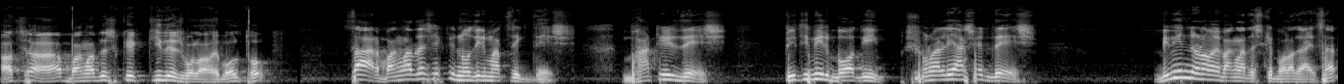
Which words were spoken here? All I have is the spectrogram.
আচ্ছা বাংলাদেশকে কি দেশ বলা হয় বলতো স্যার বাংলাদেশ একটি নদীর মাতৃক দেশ ভাটির দেশ পৃথিবীর বদ্বীপ সোনালী আঁশের দেশ। বিভিন্ন নামে বাংলাদেশকে বলা যায় স্যার।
